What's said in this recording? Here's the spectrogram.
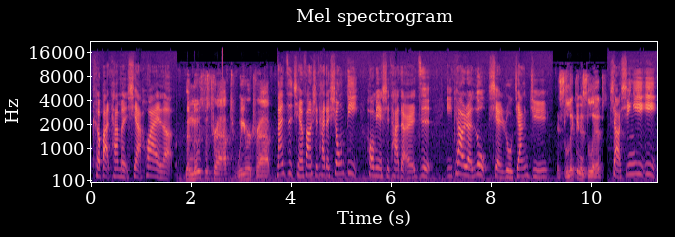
可把他们吓坏了。The moose was trapped, we were trapped. 男子前方是他的兄弟，后面是他的儿子，一票人鹿陷入僵局。 It's licking his lips. 小心翼翼，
